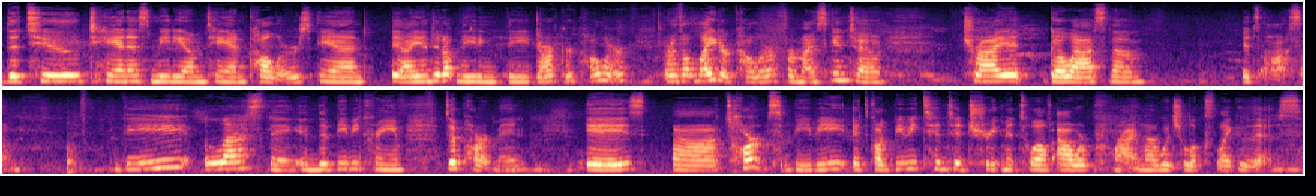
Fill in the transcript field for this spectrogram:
the two Tanis medium tan colors and I ended up needing the darker color or the lighter color for my skin tone. Try it, go ask them. It's awesome. The last thing in the BB cream department is uh, Tarte's BB. It's called BB Tinted Treatment 12 Hour Primer, which looks like this.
